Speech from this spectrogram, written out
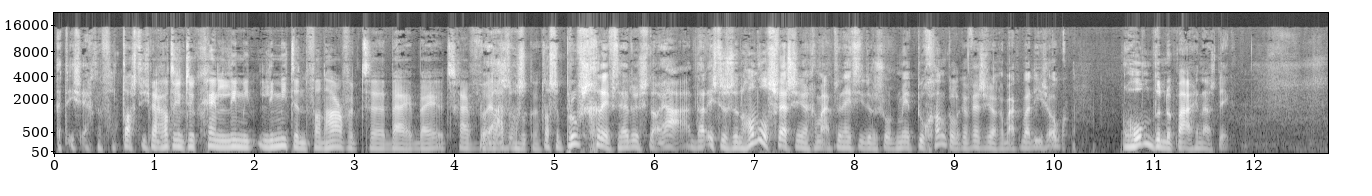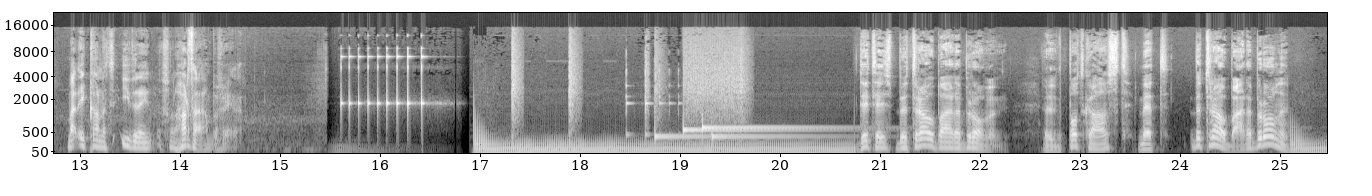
Het is echt een fantastisch Daar had hij natuurlijk geen limieten van Harvard uh, bij, bij het schrijven van ja, het was. Het was een proefschrift. Hè? Dus nou ja, daar is dus een handelsversie van gemaakt. Toen heeft hij er een soort meer toegankelijke versie van gemaakt. Maar die is ook honderden pagina's dik. Maar ik kan het iedereen van harte aanbevelen. Dit is Betrouwbare Bronnen, een podcast met betrouwbare bronnen.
